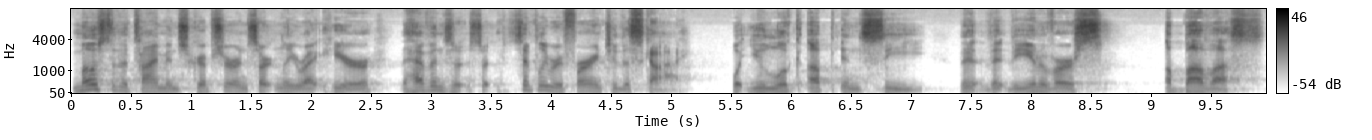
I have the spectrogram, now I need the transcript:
most of the time in Scripture, and certainly right here, the heavens are simply referring to the sky, what you look up and see, the, the, the universe above us.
